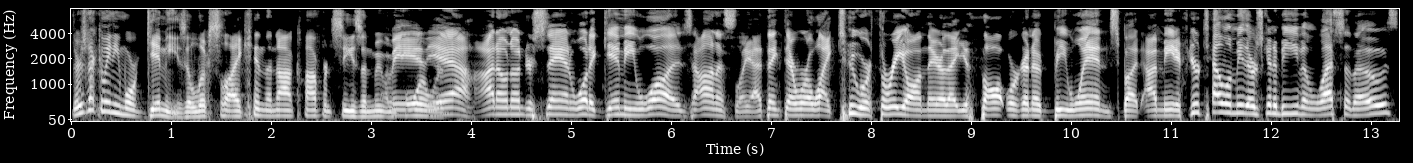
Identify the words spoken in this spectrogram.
there's not going to be any more gimmies. It looks like in the non-conference season moving I mean, forward. yeah, I don't understand what a gimme was, honestly. I think there were like two or three on there that you thought were going to be wins. But, I mean, if you're telling me there's going to be even less of those,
